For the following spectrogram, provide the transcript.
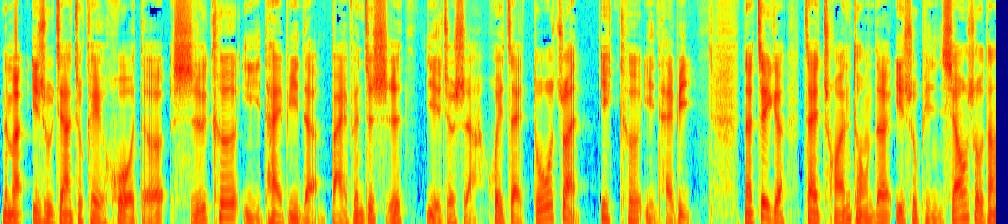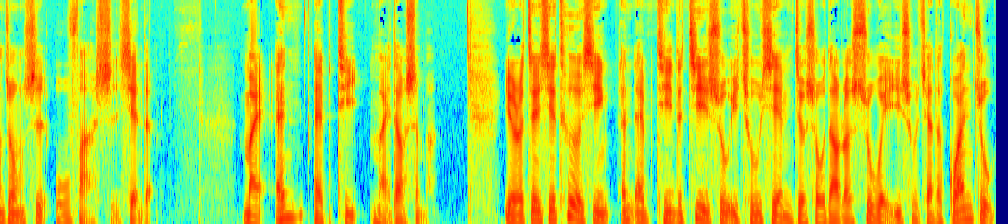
那么艺术家就可以获得十颗以太币的百分之十，也就是啊会再多赚一颗以太币。那这个在传统的艺术品销售当中是无法实现的。买 NFT 买到什么？有了这些特性，NFT 的技术一出现，就受到了数位艺术家的关注。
